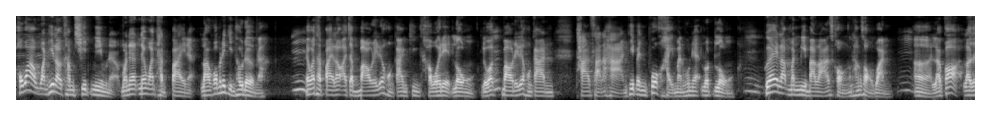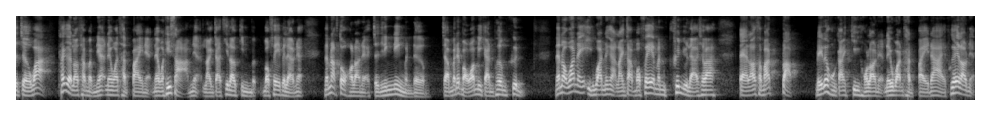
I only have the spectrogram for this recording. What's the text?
เพราะว่าวันที่เราทำชีตมิลเนี่ยวันนี้ในวันถัดไปเนี่ยเราก็ไม่ได้กินเท่าเดิมนะ อืม ในวันถัดไปเราอาจจะเบาในเรื่องของการกินคาร์โบไฮเดรตลง หรือว่าอืม เบาในเรื่องของการทานสารอาหารที่เป็นพวกไขมันพวกเนี้ยลดลง อืมเพื่อให้เรามันมีบาลานซ์ของทั้งสองวันอืมเออแล้วก็เราจะเจอว่าถ้าเกิดเราทำแบบเนี้ยในวันถัดไปเนี่ยในวันที่3เนี่ยหลังจากที่เรากินบุฟเฟ่ต์ไปแล้วเนี่ยน้ำหนักตัวของเราเนี่ยจะนิ่งๆเหมือนเดิม จะไม่ได้บอกว่ามีการเพิ่มขึ้น แน่นอนว่าในอีกวันหนึ่งอะหลังจากบุฟเฟ่ต์มันขึ้นอยู่แล้วใช่ป่ะแต่เราสามารถปรับในเรื่องของการกินของเราเนี่ยในวันถัดไปได้ เพื่อให้เราเนี่ย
